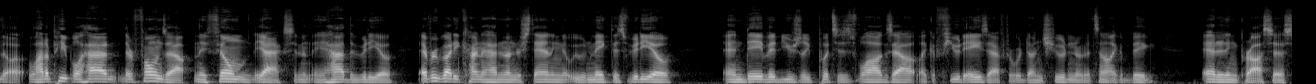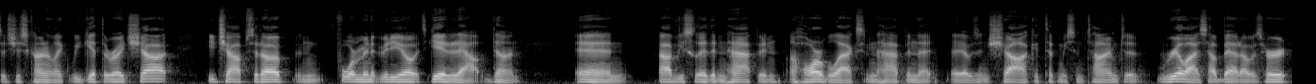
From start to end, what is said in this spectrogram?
A lot of people had their phones out and they filmed the accident. They had the video. Everybody kind of had an understanding that we would make this video. And David usually puts his vlogs out like a few days after we're done shooting them. It's not like a big editing process. It's just kind of like we get the right shot. He chops it up in four minute video. It's get it out, done. And obviously that didn't happen. A horrible accident happened that I was in shock. It took me some time to realize how bad I was hurt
